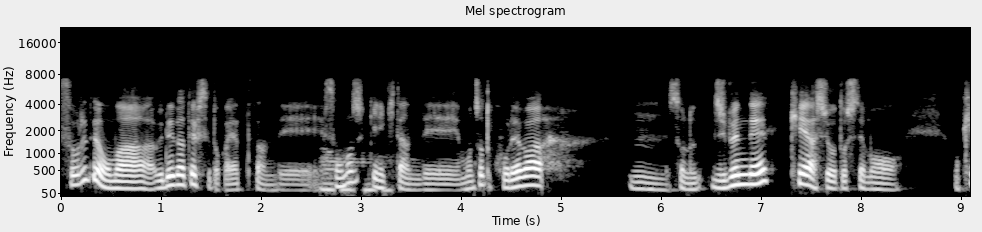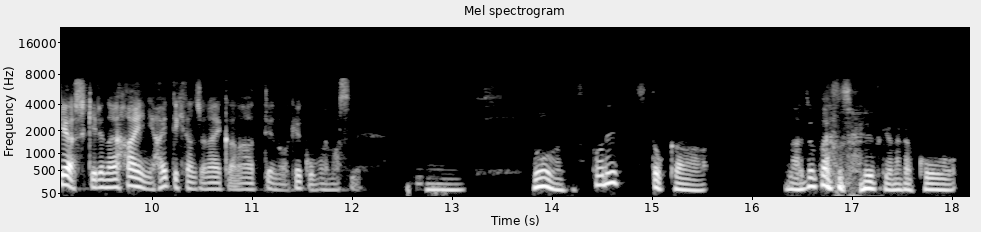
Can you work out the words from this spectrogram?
それでもまあ腕立て伏せとかやってたんでその時期に来たんで、もうちょっとこれは、うん、その自分でケアしようとしても、もうケアしきれない範囲に入ってきたんじゃないかなっていうのは結構思いますね。うんどうなんですか？ストレッチとか、ラジオ体操じゃないですけど、なんかこう、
